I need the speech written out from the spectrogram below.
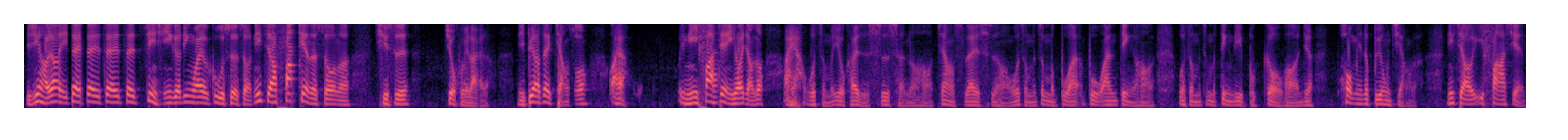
已经好像你在在在在进行一个另外一个故事的时候，你只要发现的时候呢，其实就回来了。你不要再讲说，哎呀，你发现以后讲说，哎呀，我怎么又开始失神了哈？这样实在是哈，我怎么这么不安不安定哈？我怎么这么定力不够哈？你就后面都不用讲了，你只要一发现，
